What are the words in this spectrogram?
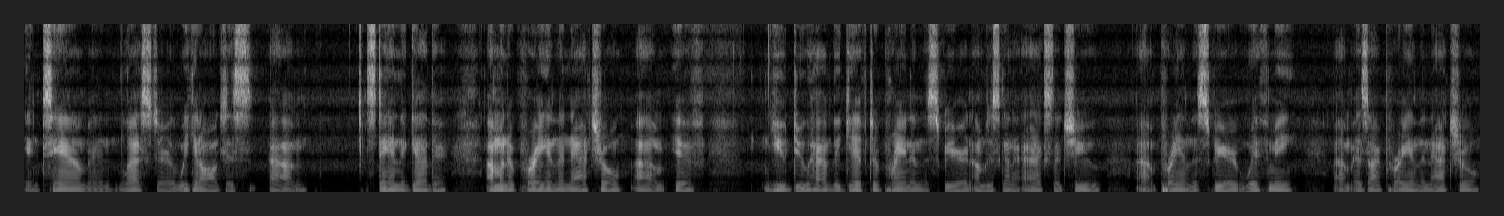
and Tim and Lester, we can all just um, stand together. I'm going to pray in the natural. Um, if you do have the gift of praying in the Spirit, I'm just going to ask that you uh, pray in the Spirit with me um, as I pray in the natural.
